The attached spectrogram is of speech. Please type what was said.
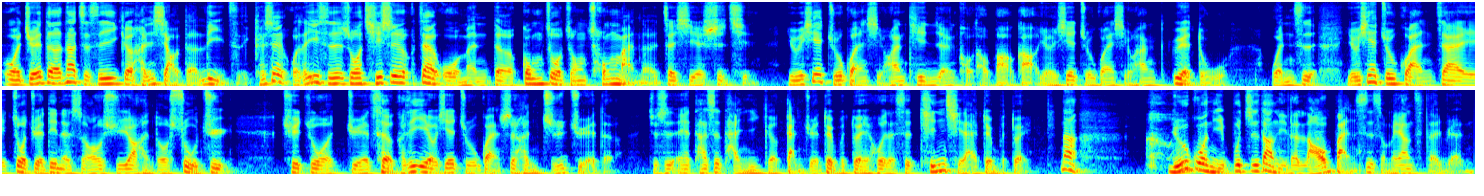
我觉得那只是一个很小的例子，可是我的意思是说，其实，在我们的工作中充满了这些事情。有一些主管喜欢听人口头报告，有一些主管喜欢阅读文字，有一些主管在做决定的时候需要很多数据去做决策。可是也有一些主管是很直觉的，就是诶，他是谈一个感觉对不对，或者是听起来对不对？那如果你不知道你的老板是什么样子的人，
